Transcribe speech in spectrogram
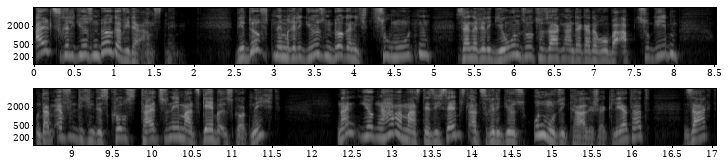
als religiösen Bürger wieder ernst nehmen. Wir dürften dem religiösen Bürger nicht zumuten, seine Religion sozusagen an der Garderobe abzugeben und am öffentlichen Diskurs teilzunehmen, als gäbe es Gott nicht. Nein, Jürgen Habermas, der sich selbst als religiös unmusikalisch erklärt hat, sagt,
